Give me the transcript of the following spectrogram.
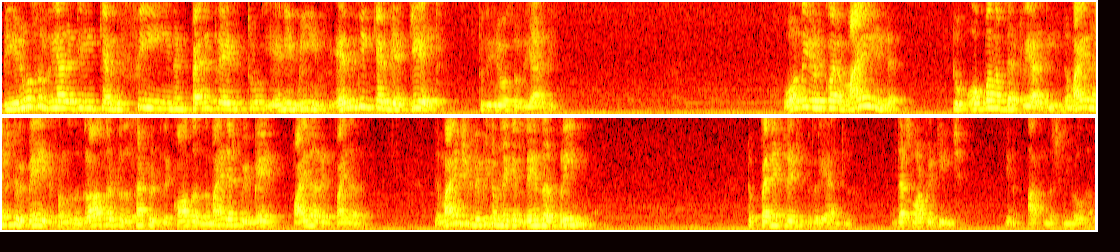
The universal reality can be seen and penetrated through any means. Anything can be a gate to the universal reality. Only you require mind to open up that reality. The mind has to be made from the grosser to the subtle to the causal. The mind has to be made finer and finer. The mind should be become like a laser beam to penetrate into the reality. That's what we teach in Atmanashana Yoga.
